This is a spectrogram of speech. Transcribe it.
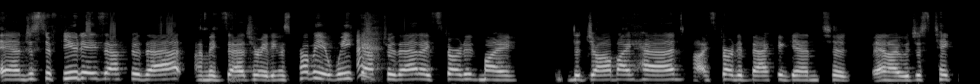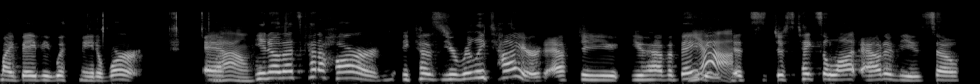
And just a few days after that, I'm exaggerating, it was probably a week after that, I started my the job I had. I started back again to, and I would just take my baby with me to work. And wow. you know that's kind of hard because you're really tired after you you have a baby. Yeah. It's just takes a lot out of you. So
